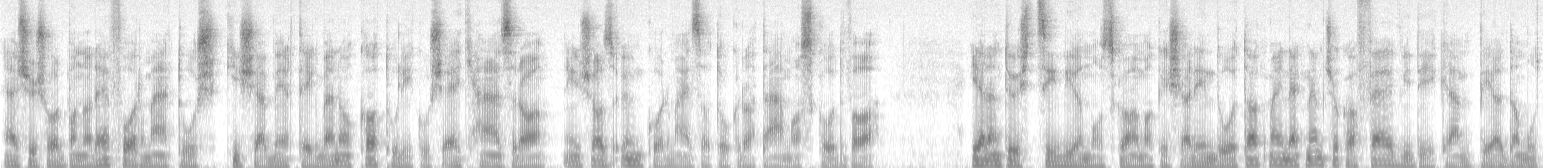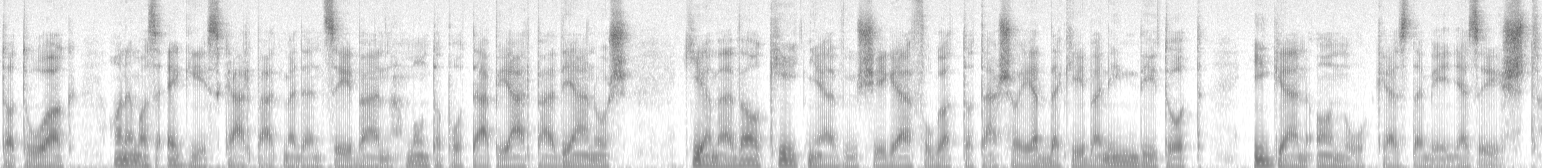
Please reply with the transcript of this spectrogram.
Elsősorban a református, kisebb mértékben a katolikus egyházra és az önkormányzatokra támaszkodva. Jelentős civil mozgalmak is elindultak, melynek nem csak a felvidéken példamutatóak, hanem az egész Kárpát-medencében, mondta Pottápi Árpád János, kiemelve a kétnyelvűség elfogadtatása érdekében indított igen annó kezdeményezést.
